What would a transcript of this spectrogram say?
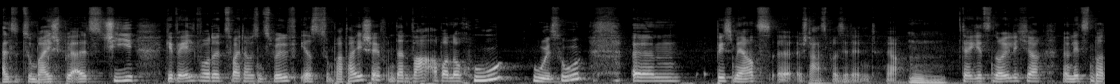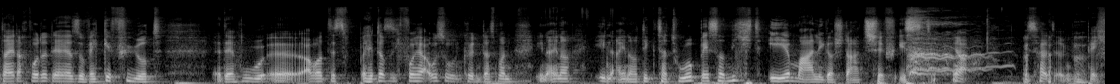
Also zum Beispiel als Xi gewählt wurde 2012 erst zum Parteichef und dann war aber noch Hu, Hu ist Hu, ähm, bis März äh, Staatspräsident. Ja. Mhm. Der jetzt neulich ja, beim letzten Parteitag wurde der ja so weggeführt der Hu. Äh, aber das hätte er sich vorher aussuchen können, dass man in einer, in einer Diktatur besser nicht ehemaliger Staatschef ist. ja. Ist halt irgendwie Pech.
